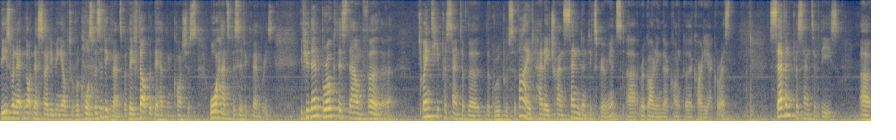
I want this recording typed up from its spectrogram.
These were not necessarily being able to recall specific events, but they felt that they had been conscious or had specific memories. If you then broke this down further, 20% of the, the group who survived had a transcendent experience uh, regarding their uh, cardiac arrest. 7% of these, uh,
